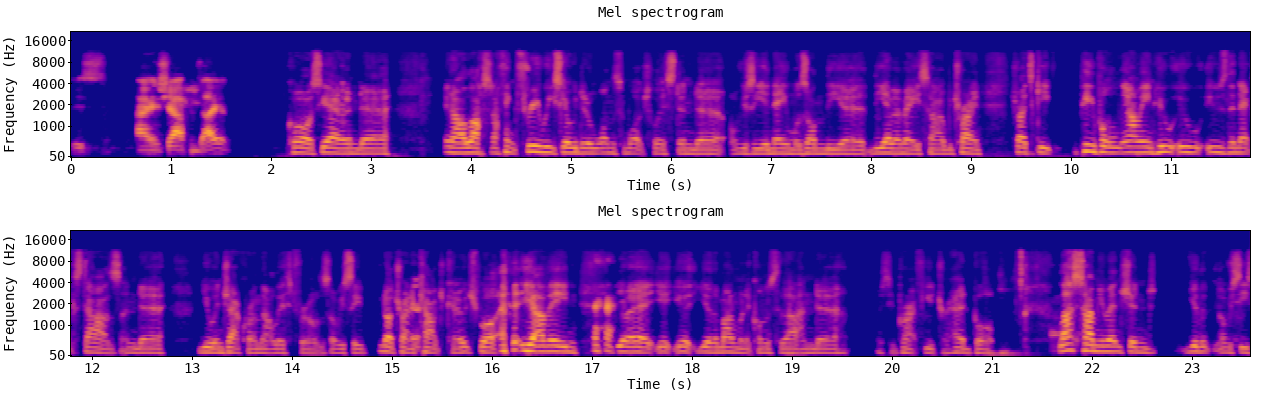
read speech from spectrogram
it's iron sharpens iron. Of course, yeah. And uh in our last, I think three weeks ago, we did a to watch list, and uh, obviously your name was on the uh, the MMA side. We try and try to keep people. I mean, who who who's the next stars? And uh, you and Jack were on that list for us. Obviously, not trying to couch coach, but yeah, I mean, you're, you're you're the man when it comes to that. And uh, obviously bright future ahead. But last time you mentioned you're the, obviously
